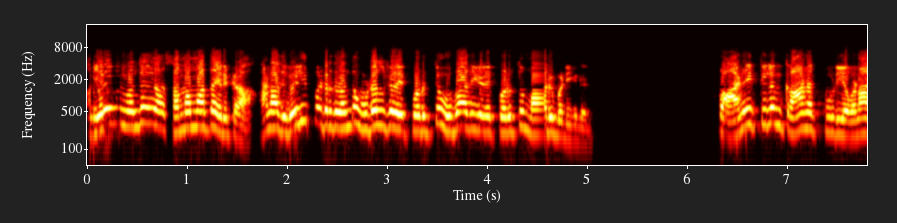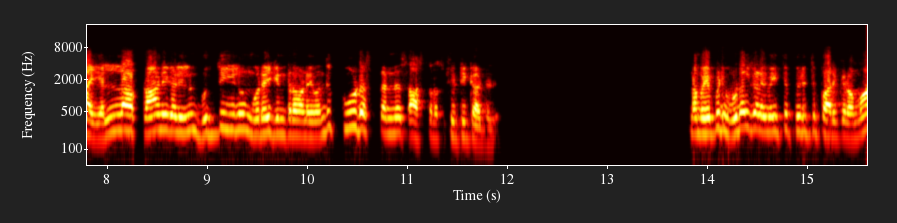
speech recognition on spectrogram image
இறைவன் வந்து சமமா தான் இருக்கிறான். ஆனா அது வெளிப்படுறது வந்து உடல்களை பொறுத்து உபாதிகளை பொறுத்து மாறுபடுகிறது. அனைத்திலும் காணக்கூடியவனா எல்லா பிராணிகளிலும் புத்தியிலும் உரைகின்றவனை வந்து கூடஸ்தன்னு சாஸ்திரம் சுட்டி காட்டுது நம்ம எப்படி உடல்களை வைத்து பிரித்து பார்க்கிறோமோ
